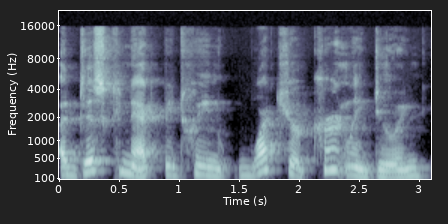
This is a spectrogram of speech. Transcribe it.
a disconnect between what you're currently doing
